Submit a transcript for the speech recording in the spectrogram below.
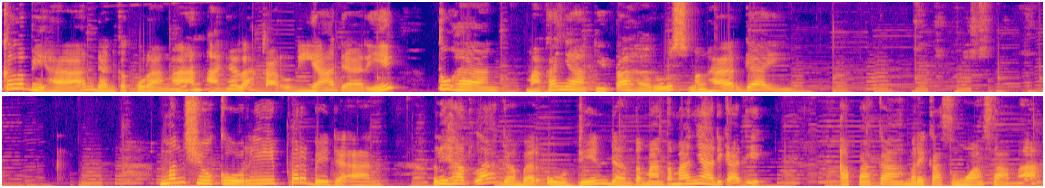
Kelebihan dan kekurangan adalah karunia dari Tuhan, makanya kita harus menghargai. mensyukuri perbedaan. Lihatlah gambar Udin dan teman-temannya adik-adik. Apakah mereka semua sama?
